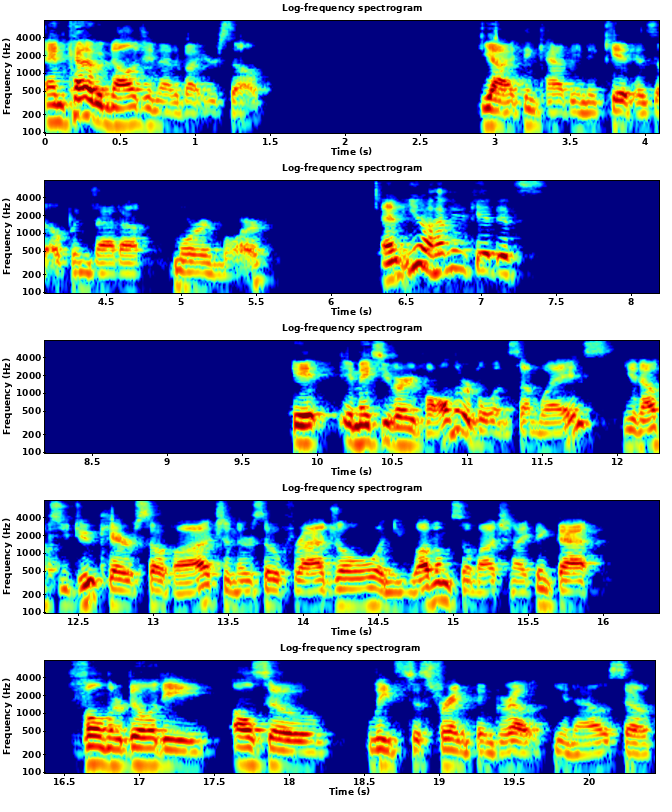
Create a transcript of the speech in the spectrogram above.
And kind of acknowledging that about yourself yeah, I think having a kid has opened that up more and more. And you know, having a kid, it's it it makes you very vulnerable in some ways, you know, because you do care so much and they're so fragile and you love them so much. And I think that vulnerability also leads to strength and growth, you know. So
